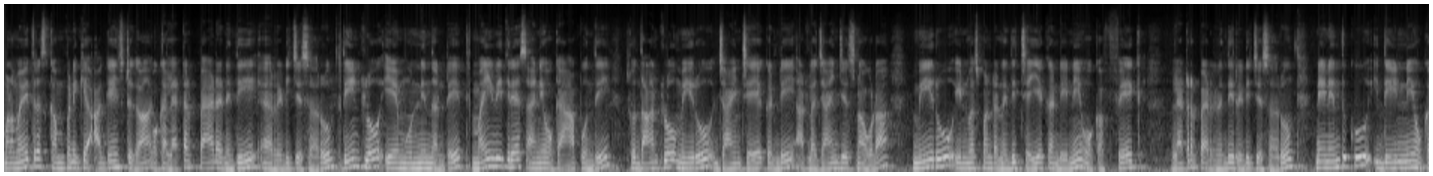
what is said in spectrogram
మన మైత్రస్ కంపెనీకి అగెన్స్ట్గా ఒక లెటర్ ప్యాడ్ అనేది రెడీ చేశారు. దీంట్లో ఏం ఉన్నిందంటే మై విత్రేస్ అనే ఒక యాప్ ఉంది. సో దాంట్లో మీరు జాయిన్ చేయకండి. అట్లా జాయిన్ చేసినా కూడా మీరు ఇన్వెస్ట్మెంట్ అనేది చెయ్యకండి అని ఒక ఫేక్ లెటర్ ప్యాడ్ అనేది రెడీ చేశారు. నేను ఎందుకు దీన్ని ఒక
